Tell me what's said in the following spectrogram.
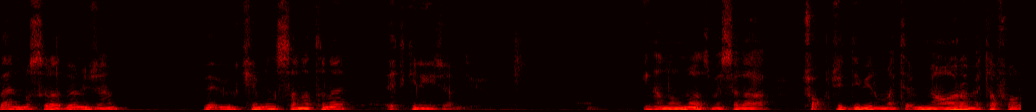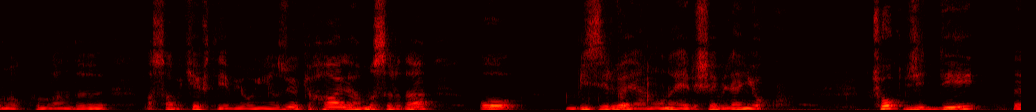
Ben Mısır'a döneceğim ve ülkemin sanatını etkileyeceğim diyor. İnanılmaz. Mesela çok ciddi bir mağara metaforunu kullandığı Ashab-ı Kehf diye bir oyun yazıyor ki hala Mısır'da o bir zirve yani ona erişebilen yok. Çok ciddi e,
